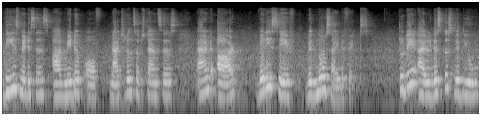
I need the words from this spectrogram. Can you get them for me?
These medicines are made up of natural substances and are very safe with no side effects. Today I will discuss with you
